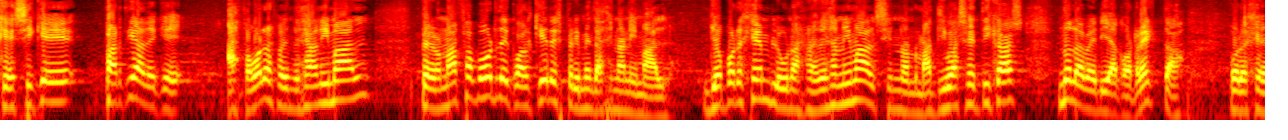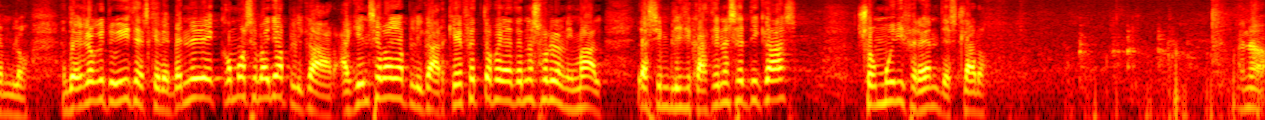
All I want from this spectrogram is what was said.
que sí que partía de que a favor de la experimentación animal, pero no a favor de cualquier experimentación animal. Yo, por ejemplo, una experimentación animal sin normativas éticas no la vería correcta, por ejemplo. Entonces, lo que tú dices, que depende de cómo se vaya a aplicar, a quién se vaya a aplicar, qué efectos vaya a tener sobre el animal. Las simplificaciones éticas son muy diferentes, claro. Bueno,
